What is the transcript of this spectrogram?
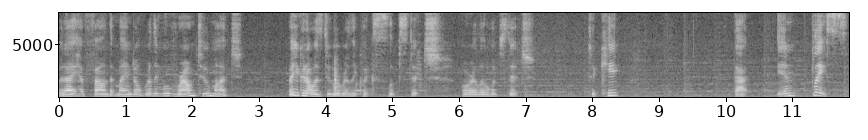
but I have found that mine don't really move around too much. But you can always do a really quick slip stitch or a little whip stitch to keep that in place.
